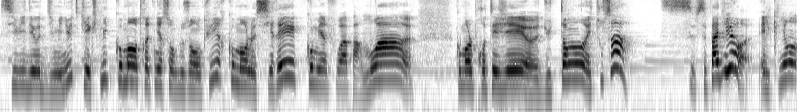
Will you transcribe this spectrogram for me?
6 vidéos de 10 minutes, qui expliquent comment entretenir son blouson en cuir, comment le cirer, combien de fois par mois, euh, comment le protéger du temps et tout ça c'est pas dur et le client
